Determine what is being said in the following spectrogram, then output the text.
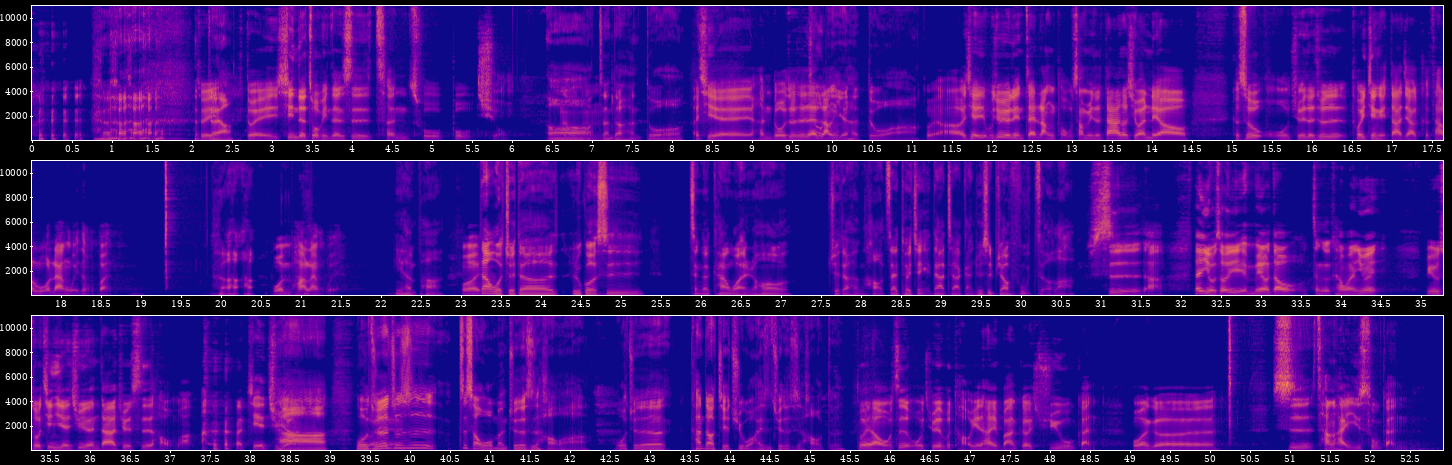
所以对啊，对新的作品真的是层出不穷。哦、嗯，真的很多，而且很多就是在浪也很多啊，对啊，而且我觉得有点在浪头上面，就大家都喜欢聊。可是我觉得就是推荐给大家，可是他如果烂尾怎么办？我很怕烂尾，你很怕我，但我觉得如果是整个看完，然后觉得很好，再推荐给大家，感觉是比较负责啦。是啊，但有时候也没有到整个看完，因为比如说《进击的巨人》，大家觉得是好吗？结局啊，啊，我觉得就是至少我们觉得是好啊，我觉得。看到结局，我还是觉得是好的。对啊，我是我觉得不讨厌，他也把那个虚无感或那个是沧海一粟感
